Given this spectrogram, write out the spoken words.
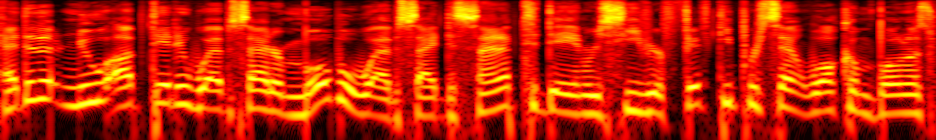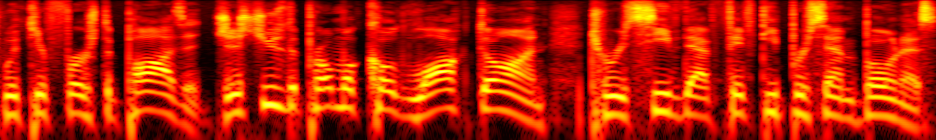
Head to their new updated website or mobile website to sign up today and receive your 50% welcome bonus with your first deposit. Just use the promo code LOCKED ON to receive that 50% bonus.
